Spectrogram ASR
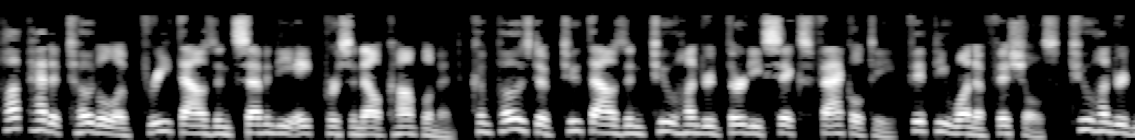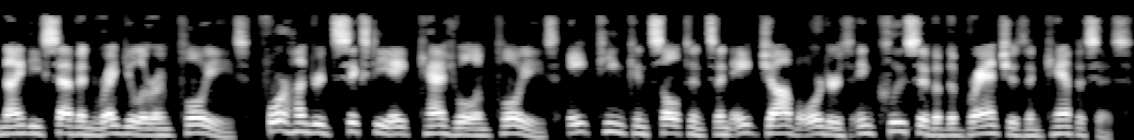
PUP had a total of 3,078 personnel complement, composed of 2,236 faculty, 51 officials, 297 regular employees, 468 casual employees, 18 consultants and 8 job orders inclusive of the branches and campuses.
